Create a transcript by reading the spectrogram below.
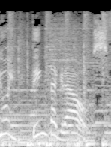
180 graus.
